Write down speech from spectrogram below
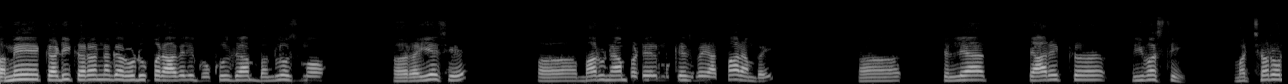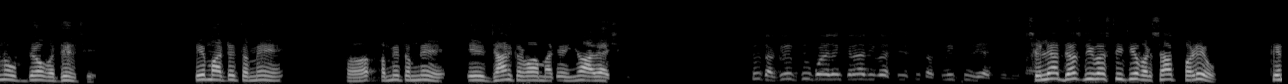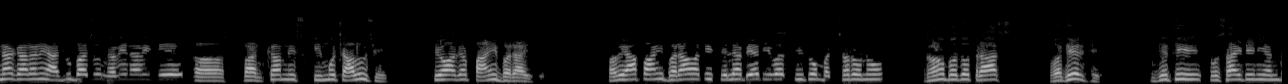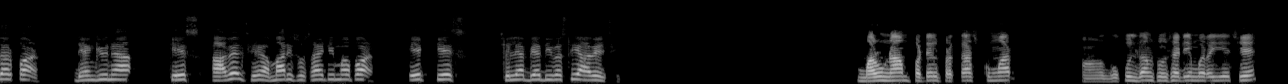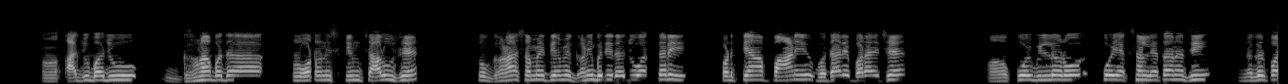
અમે કડી કરણનગર રોડ ઉપર આવેલી ગોકુલધામ બંગલોઝમાં રહીએ છીએ. મારું નામ પટેલ મુકેશભાઈ આત્મારામભાઈ. છેલ્લા ચારેક દિવસથી મચ્છરોનો ઉપદ્રવ વધે છે. તે માટે તમે અમે તમને એ જાણ કરવા માટે અહીંયા આવ્યા છીએ. શું તકલીફ શું પડે છે? કેટલા દિવસથી શું તકલીફ શું છે છેલ્લા દસ દિવસથી જે વરસાદ પડ્યો તેના કારણે આજુબાજુ નવી નવી જે બાંધકામની સ્કીમો ચાલુ છે તેઓ આગળ પાણી ભરાય છે. હવે આ પાણી ભરાવાથી છેલ્લા બે દિવસથી તો મચ્છરોનો ઘણો બધો ત્રાસ વધેલ છે. જેથી સોસાયટીની અંદર પણ ડેન્ગ્યુના કેસ આવેલ છે. અમારી સોસાયટીમાં પણ એક કેસ છેલ્લા બે દિવસથી આવેલ છે. મારું નામ પટેલ પ્રકાશ કુમાર. ગોકુલધામ સોસાયટીમાં રહીએ છીએ. આજુબાજુ ઘણા બધા પ્લોટોની સ્કીમ ચાલુ છે. તો ઘણા સમયથી અમે ઘણી બધી રજૂઆત કરી. પણ ત્યાં પાણી વધારે ભરાય છે. કોઈ બિલ્ડરો કોઈ એક્શન લેતા નથી. નગરપાલિકા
